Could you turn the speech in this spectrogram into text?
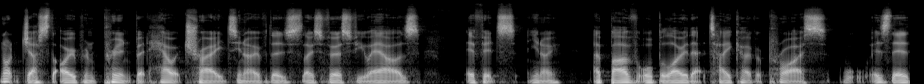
not just the open print, but how it trades, you know, over those those first few hours, if it's, you know, above or below that takeover price, is there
